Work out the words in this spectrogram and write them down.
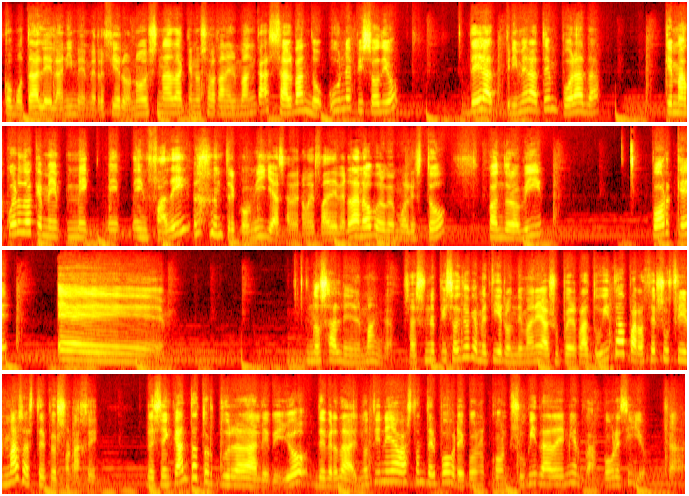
Como tal, el anime, me refiero. No es nada que no salga en el manga, salvando un episodio de la primera temporada. Que me acuerdo que me, me- enfadé, entre comillas. A ver, no me enfadé, ¿verdad? ¿No? Pero me molestó cuando lo vi. Porque. eh, no sale en el manga. O sea, es un episodio que metieron de manera súper gratuita para hacer sufrir más a este personaje. Les encanta torturar a Levi. Yo, de verdad, no tiene ya bastante el pobre con, su vida de mierda, pobrecillo. O sea.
